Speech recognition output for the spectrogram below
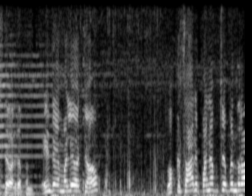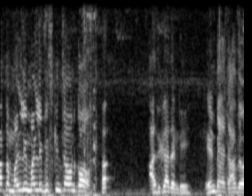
నమస్తే వరదప్పన్ ఏంటే మళ్ళీ వచ్చావు? ఒక్కసారి పని అప్పు చెప్పిన తర్వాత మళ్ళీ మళ్ళీ విసిగించావు అనుకో. అది కాదండి. ఏంటే కాదు?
